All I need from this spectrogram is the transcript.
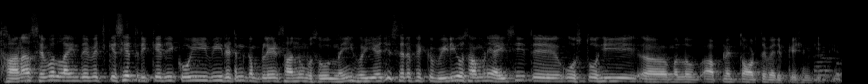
ਥਾਣਾ ਸਿਵਲ ਲਾਈਨ ਦੇ ਵਿੱਚ ਕਿਸੇ ਤਰੀਕੇ ਦੀ ਕੋਈ ਵੀ ਰਿਟਨ ਕੰਪਲੇਂਟ ਸਾਨੂੰ ਮਸੂਲ ਨਹੀਂ ਹੋਈ ਹੈ ਜੀ। ਸਿਰਫ ਇੱਕ ਵੀਡੀਓ ਸਾਹਮਣੇ ਆਈ ਸੀ ਤੇ ਉਸ ਤੋਂ ਹੀ ਮਤਲਬ ਆਪਣੇ ਤੌਰ ਤੇ ਵੈਰੀਫਿਕੇਸ਼ਨ ਕੀਤੀ ਹੈ।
